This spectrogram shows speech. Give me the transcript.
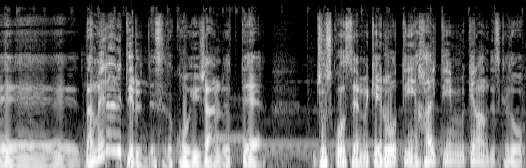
えー、舐められてるんですけどこういうジャンルって女子高生向けローティーンハイティーン向けなんですけど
